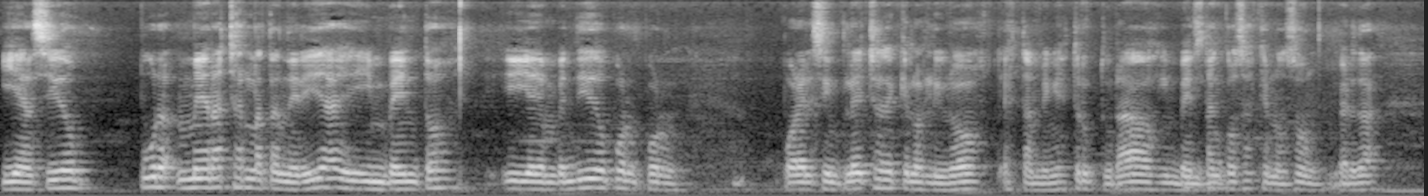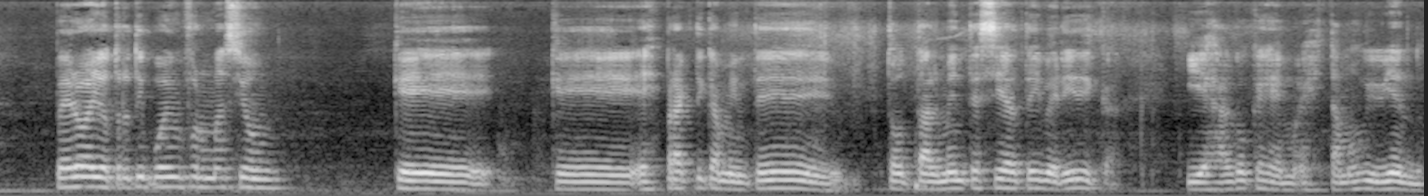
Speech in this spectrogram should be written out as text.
y han sido pura mera charlatanería e inventos y han vendido por, por, por el simple hecho de que los libros están bien estructurados, inventan cosas que no son, ¿verdad? Pero hay otro tipo de información que, que es prácticamente totalmente cierta y verídica y es algo que estamos viviendo.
